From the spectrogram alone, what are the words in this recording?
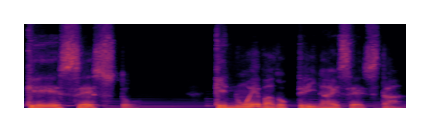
¿qué es esto? ¿Qué nueva doctrina es esta?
